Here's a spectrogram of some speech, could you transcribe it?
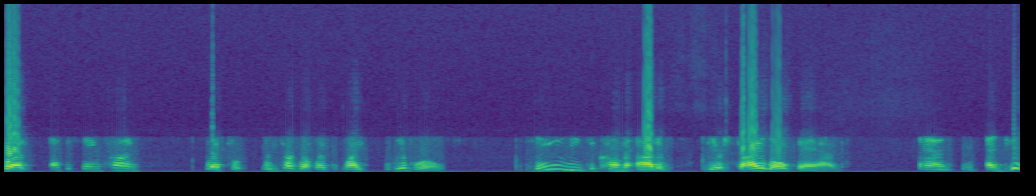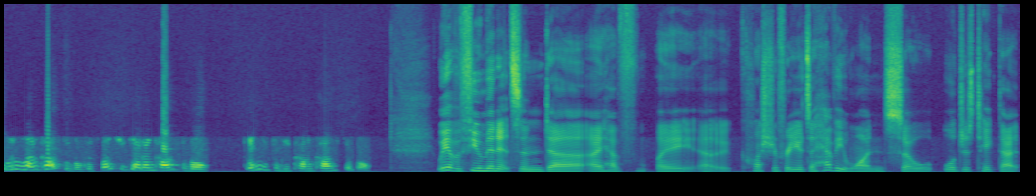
But at the same time, like for, when you talk about like white liberals, they need to come out of their silo bag and and be a little uncomfortable. Because once you get uncomfortable, then you can become comfortable. We have a few minutes, and uh, I have a, a question for you. It's a heavy one, so we'll just take that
